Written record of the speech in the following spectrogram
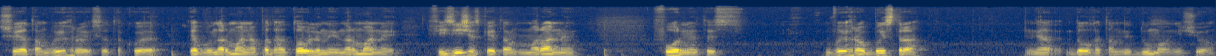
що я там виграю и все таке. Я був нормально підготовлений, в нормальній фізичній, там, моральній формі. Тобто виграв швидко. Я довго там не думав, нічого.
